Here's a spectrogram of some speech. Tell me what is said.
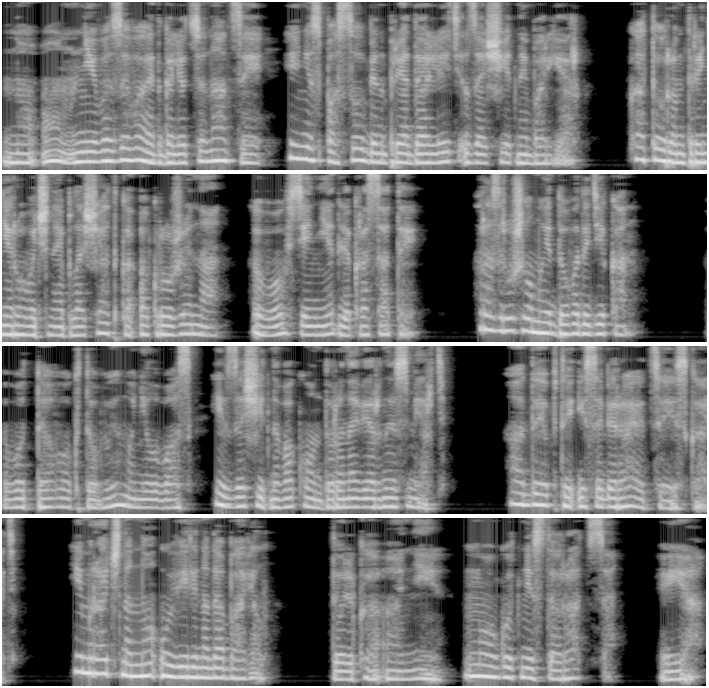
Но он не вызывает галлюцинации и не способен преодолеть защитный барьер, которым тренировочная площадка окружена, вовсе не для красоты. Разрушил мои доводы декан. Вот того, кто выманил вас из защитного контура на верную смерть. Адепты и собираются искать. И мрачно, но уверенно добавил. Только они могут не стараться. Я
